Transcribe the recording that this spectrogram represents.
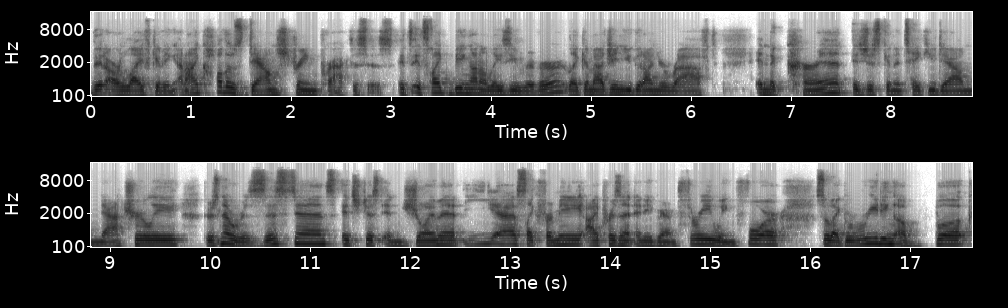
that are life-giving. And i call those downstream practices. It's it's like being on a lazy river. Like imagine you get on your raft and the current is just going to take you down naturally. There's no resistance. It's just enjoyment. Yes like for me i present enneagram 3 wing 4 so like reading a book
